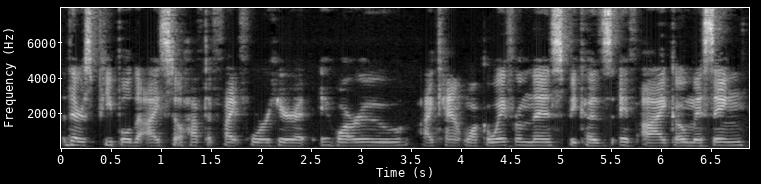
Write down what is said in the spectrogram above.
there's people that I still have to fight for here at Iwaru. I can't walk away from this because if I go missing,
